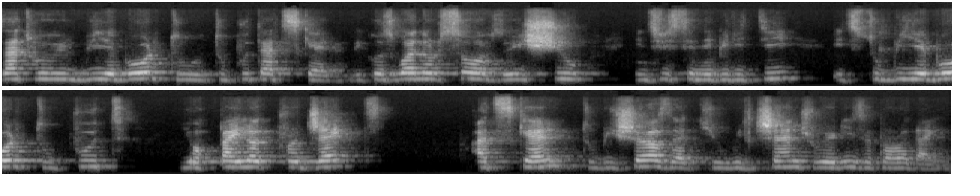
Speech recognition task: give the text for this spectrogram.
that we will be able to, to put at scale. Because one also of the issue in sustainability is to be able to put your pilot project at scale to be sure that you will change really the paradigm.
